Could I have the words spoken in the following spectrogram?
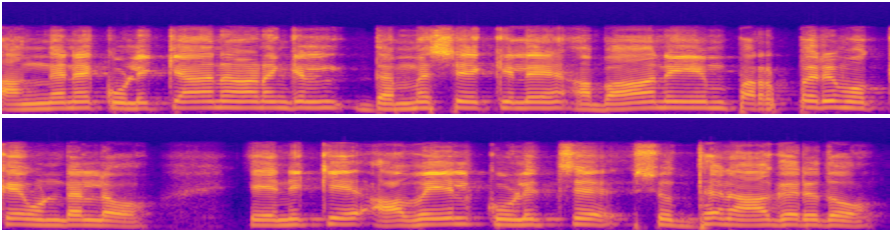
അങ്ങനെ കുളിക്കാനാണെങ്കിൽ ദമ്മശേക്കിലെ അബാനയും പർപ്പരുമൊക്കെ ഉണ്ടല്ലോ. എനിക്ക് അവയിൽ കുളിച്ച് ശുദ്ധനാകരുതോ?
